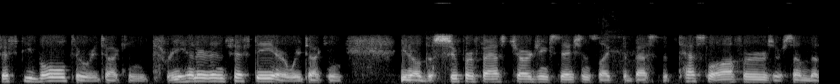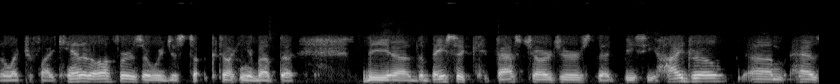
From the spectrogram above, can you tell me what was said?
50 volt? Are we talking 350? Are we talking, you know, the super fast charging stations like the best that Tesla offers, or some that Electrify Canada offers? Or are we just t- talking about the the uh, the basic fast chargers that BC Hydro um, has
